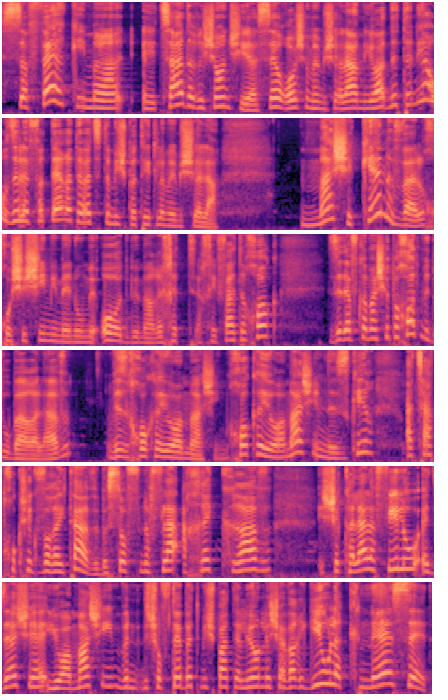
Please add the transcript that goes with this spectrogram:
ספק אם הצעד הראשון שיעשה ראש הממשלה המיועד נתניהו זה לפטר את היועצת המשפטית לממשלה. מה שכן אבל חוששים ממנו מאוד במערכת אכיפת החוק, זה דווקא מה שפחות מדובר עליו, וזה חוק היועמ"שים. חוק היועמ"שים, נזכיר, הצעת חוק שכבר הייתה, ובסוף נפלה אחרי קרב שכלל אפילו את זה שיועמ"שים ושופטי בית משפט עליון לשעבר הגיעו לכנסת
